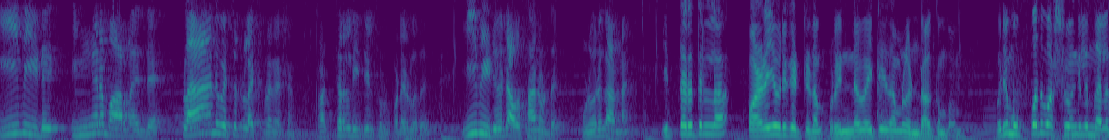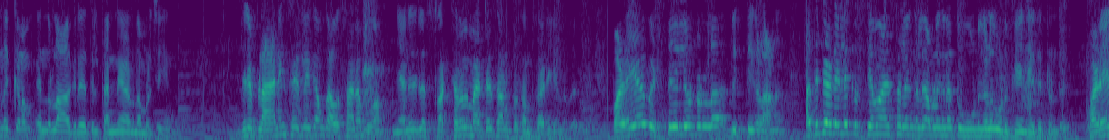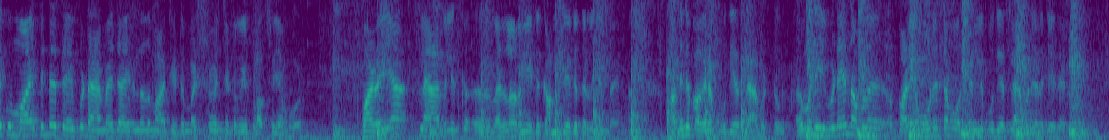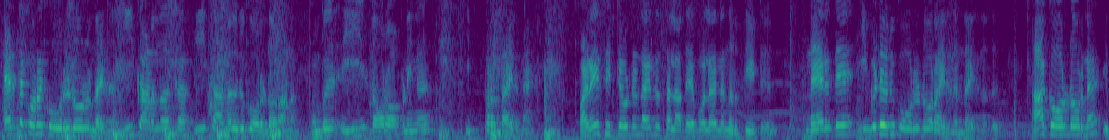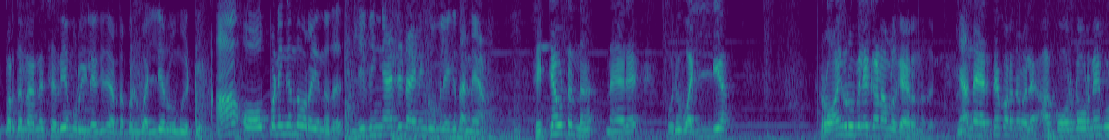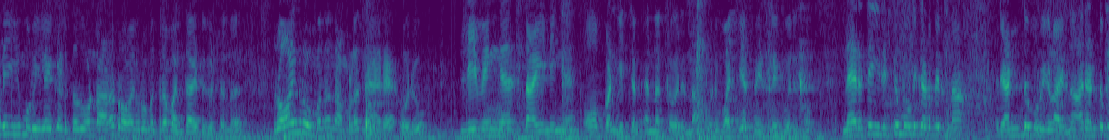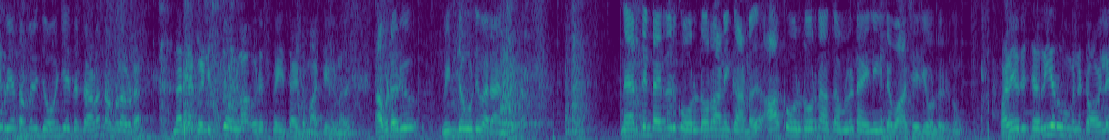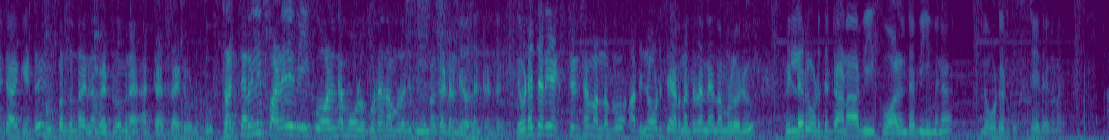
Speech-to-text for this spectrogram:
ഈ വീട് ഇങ്ങനെ മാറുന്നതിന്റെ പ്ലാൻ വെച്ചിട്ടുള്ള എക്സ്പ്ലനേഷൻ സ്ട്രക്ചറൽ ഡീറ്റെയിൽസ് ഉൾപ്പെടെയുള്ളത് ഈ വീഡിയോന്റെ അവസാനമുണ്ട്. മുഴുവനും കാണണേ. ഇത്തരത്തിലുള്ള പഴയ ഒരു കെട്ടിടം റിനോവേറ്റ് ചെയ്ത് നമ്മൾ ഉണ്ടാക്കുമ്പം ഒരു മുപ്പത് വർഷമെങ്കിലും നിലനിൽക്കണം എന്നുള്ള ആഗ്രഹത്തിൽ തന്നെയാണ് നമ്മൾ ചെയ്യുന്നത്. ഇതിന്റെ പ്ലാനിങ് സൈഡിലേക്ക് നമുക്ക് അവസാനം പോവാം. ഞാനിതിലെ സ്ട്രക്ചറൽ മാറ്റേഴ്സാണ് ഇപ്പോൾ സംസാരിക്കുന്നത്. പഴയ വെട്ടുകല്ലുകൊണ്ടുള്ള ഭിത്തികളാണ്. അതിന്റെ ഇടയിൽ കൃത്യമായ സ്ഥലങ്ങളിൽ നമ്മളിങ്ങനെ തൂണുകൾ കൊടുക്കുകയും ചെയ്തിട്ടുണ്ട്. പഴയ കുമ്മായത്തിന്റെ തേപ്പ് ഡാമേജ് ആയിരുന്നത് മാറ്റിയിട്ട് മെഷ് വെച്ചിട്ട് റീപ്ലാസ്റ്റർ ചെയ്യാൻ പോവാണ്. പഴയ സ്ലാബിൽ വെള്ളം ഇറങ്ങിയിട്ട് കമ്പിയൊക്കെ തെളിഞ്ഞിട്ടുണ്ടായിരുന്നു. അതിന് പകരം പുതിയ സ്ലാബ് ഇട്ടു. അതുപോലെ ഇവിടെ നമ്മൾ പഴയ ഓടിട്ട പോർഷനിൽ പുതിയ സ്ലാബ് ഇടുകയാണ് ചെയ്തേക്കുന്നത്. നേരത്തെ കുറെ കോറിഡോർ ഉണ്ടായിരുന്നു. ഈ കാണുന്നതൊക്കെ ഈ കാണുന്ന ഒരു കോറിഡോറാണ് മുമ്പ് ഈ ഡോർ ഓപ്പണിങ് ഇപ്പുറത്തായിരുന്നേ. പഴയ സിറ്റ് ഔട്ട് ഉണ്ടായിരുന്ന സ്ഥലം അതേപോലെ തന്നെ നിർത്തിയിട്ട് നേരത്തെ ഇവിടെ ഒരു കോറിഡോർ ആയിരുന്നു ഉണ്ടായിരുന്നത്. ആ കോറിഡോറിന് ഇപ്പുറത്തുണ്ടായിരുന്ന ചെറിയ മുറിയിലേക്ക് ചേർത്തപ്പോൾ ഒരു വലിയ റൂം കിട്ടി. ആ ഓപ്പണിംഗ് എന്ന് പറയുന്നത് ലിവിങ് ആൻഡ് ഡൈനിങ് റൂമിലേക്ക് തന്നെയാണ്. സിറ്റ് ഔട്ട് നിന്ന് നേരെ ഒരു വലിയ ഡ്രോയിങ് റൂമിലേക്കാണ് നമ്മൾ കയറുന്നത്. ഞാൻ നേരത്തെ പറഞ്ഞ പോലെ ആ കോറിഡോറിനെ കൂടി ഈ മുറിയിലേക്ക് എടുത്തത് കൊണ്ടാണ് ഡ്രോയിങ് റൂം ഇത്ര വലുതായിട്ട് കിട്ടുന്നത്. ഡ്രോയിങ് റൂമിൽ നിന്ന് നമ്മൾ നേരെ ഒരു ലിവിങ് ഡൈനിങ് ഓപ്പൺ കിച്ചൺ എന്നൊക്കെ വരുന്ന ഒരു വലിയ സ്പേസിലേക്ക് വരുന്നു. നേരത്തെ ഇരുട്ട് മൂടി കിടന്നിരുന്ന രണ്ട് മുറികളായിരുന്നു. ആ രണ്ട് മുറിയെ തമ്മിൽ ജോയിൻ ചെയ്തിട്ടാണ് നമ്മളവിടെ നല്ല വെളിച്ചമുള്ള ഒരു സ്പേസ് ആയിട്ട് മാറ്റിയിരിക്കുന്നത് അവിടെ ഒരു വിൻഡോ കൂടി വരാനായിട്ടാണ് നേരത്തെ ഉണ്ടായിരുന്ന ഒരു കോറിഡോറാണ് ഈ കാണുന്നത്. ആ കോറിഡോറിനകത്ത് നമ്മൾ ഡൈനിങ്ങിന്റെ വാഷേരി കൊണ്ടുവരുന്നു. പഴയ ഒരു ചെറിയ റൂമിന് ടോയ്ലറ്റ് ആക്കിയിട്ട് ഇപ്പുറത്തുണ്ടായിരുന്ന ബെഡ്റൂമിന് അറ്റാച്ച്ഡ് ആയിട്ട് കൊടുത്തു. സ്ട്രക്ചറിൽ പഴയ വീക്ക് വാളിന്റെ മുകളിൽ കൂടെ നമ്മളൊരു ബീമൊക്കെ കെട്ടേണ്ടി വന്നിട്ടുണ്ട്. ഇവിടെ ചെറിയ എക്സ്റ്റൻഷൻ വന്നപ്പോൾ അതിനോട് ചേർന്നിട്ട് തന്നെ നമ്മളൊരു പില്ലർ കൊടുത്തിട്ടാണ് ആ വീക്ക് വാളിന്റെ ഭീമിന് ലോഡ് എടുത്ത് ചെയ്തേക്കുന്നത്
